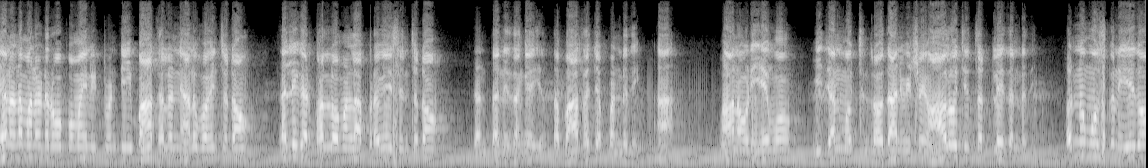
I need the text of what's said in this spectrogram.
జనన మనడ రూపమైనటువంటి బాధలన్నీ అనుభవించడం తల్లి గర్భంలో మళ్ళా ప్రవేశించడం ఇదంతా నిజంగా ఎంత బాధ చెప్పండి అది. ఆ మానవుడు ఏమో ఈ జన్మ వచ్చిన తర్వాత దాని విషయం ఆలోచించట్లేదన్నది. కన్ను మూసుకుని ఏదో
